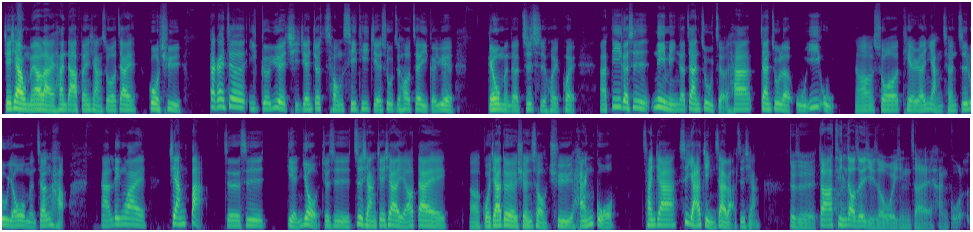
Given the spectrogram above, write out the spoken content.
接下来我们要来和大家分享说，在过去大概这一个月期间，就从 CT 结束之后这一个月给我们的支持回馈。啊，第一个是匿名的赞助者，他赞助了五一五，然后说铁人养成之路有我们真好。那另外江霸，这是点右，就是志祥接下来也要带呃国家队的选手去韩国参加是亚锦赛吧？志祥，对对对，大家听到这一集之后，我已经在韩国了。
